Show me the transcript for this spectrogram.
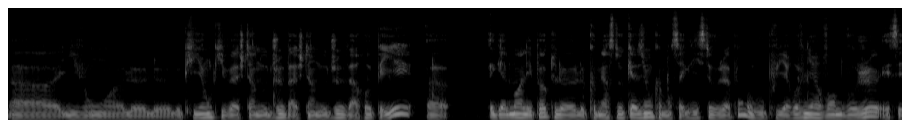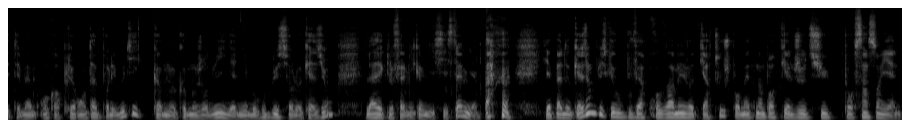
ils vont, le, le, client qui veut acheter un autre jeu va acheter un autre jeu, va repayer également à l'époque, le, commerce d'occasion commençait à exister au Japon, donc vous pouviez revenir vendre vos jeux, et c'était même encore plus rentable pour les boutiques. Comme, comme aujourd'hui, ils gagnaient beaucoup plus sur l'occasion. Là, avec le Famicom D-System, il n'y a pas, a pas d'occasion, puisque vous pouvez reprogrammer votre cartouche pour mettre n'importe quel jeu dessus, pour 500 yens.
